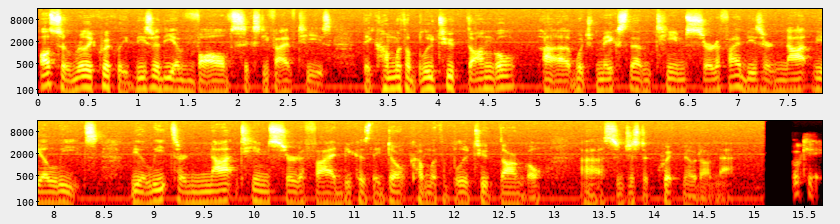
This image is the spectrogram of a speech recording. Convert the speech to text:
also really quickly, these are the Evolve 65Ts. They come with a Bluetooth dongle uh, which makes them team certified. These are not the elites. The elites are not team certified because they don't come with a Bluetooth dongle. Uh, so just a quick note on that. Okay,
